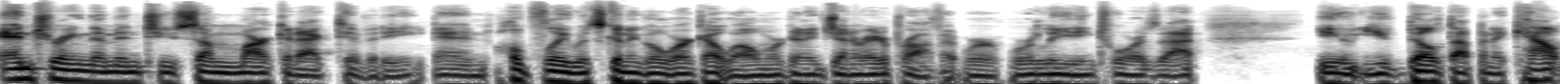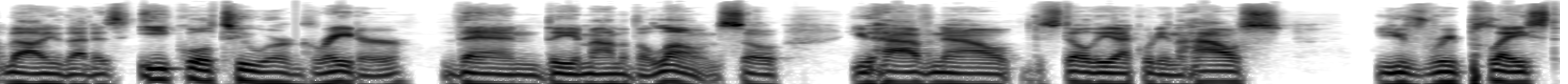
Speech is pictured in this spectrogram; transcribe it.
entering them into some market activity and hopefully what's going to go work out well and we're going to generate a profit. We're, we're leading towards that. You you've built up an account value that is equal to or greater than the amount of the loan. So you have now still the equity in the house. You've replaced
